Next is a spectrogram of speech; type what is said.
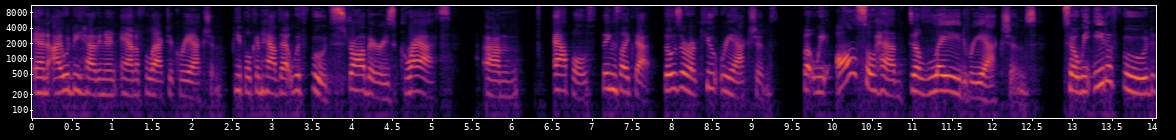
and I would be having an anaphylactic reaction. People can have that with foods, strawberries, grass, um, apples, things like that. Those are acute reactions. But we also have delayed reactions. So we eat a food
